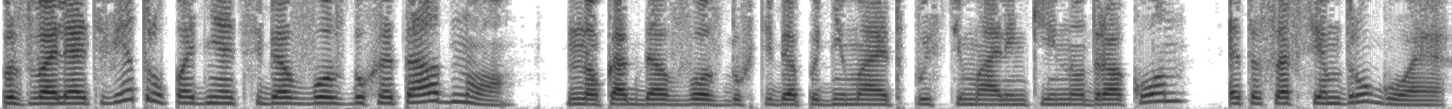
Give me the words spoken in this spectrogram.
Позволять ветру поднять себя в воздух — это одно, но когда в воздух тебя поднимает пусть и маленький, но дракон, это совсем другое.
